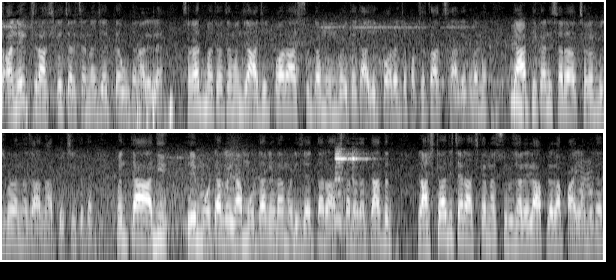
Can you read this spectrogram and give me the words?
अनेक राजकीय चर्चांना जे आहेत त्या उदाहरण आलेलं आहे. सगळ्यात महत्त्वाचं म्हणजे अजित पवार आज सुद्धा मुंबईत आहेत. अजित पवारांच्या पक्षाचा आज कार्यक्रम आहे. त्या ठिकाणी सर छगन भुजबळांना जाणं अपेक्षित होतं. पण त्याआधी हे मोठ्या ह्या मोठ्या घडामोडी ज्या आहेत त्या राजकारणात आणि त्यातच राष्ट्रवादीच्या राजकारणात सुरू झालेल्या आपल्याला पाहायला मिळतात.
